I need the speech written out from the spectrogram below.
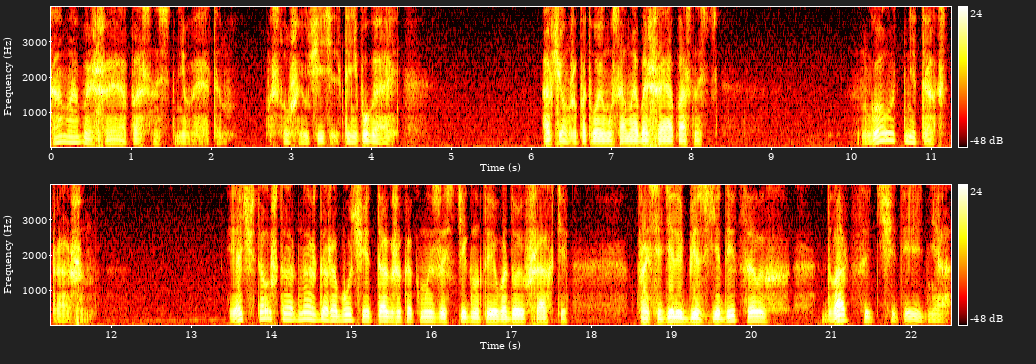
Самая большая опасность не в этом. Послушай, учитель, ты не пугай. А в чем же, по-твоему, самая большая опасность? Голод не так страшен. Я читал, что однажды рабочие, так же, как мы, застигнутые водой в шахте, просидели без еды целых 24 дня.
